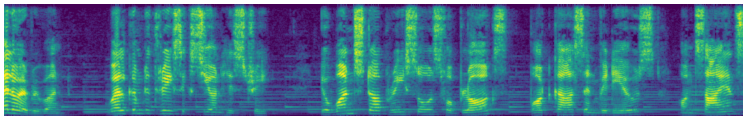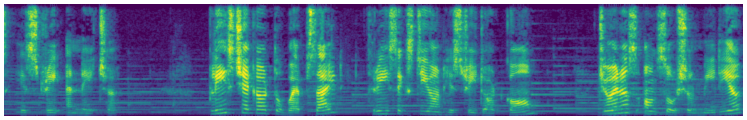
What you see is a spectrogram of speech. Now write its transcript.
Hello, everyone. Welcome to 360 on History, your one stop resource for blogs, podcasts, and videos on science, history, and nature. Please check out the website 360onhistory.com, join us on social media,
